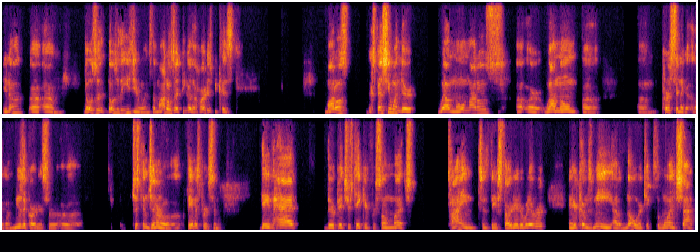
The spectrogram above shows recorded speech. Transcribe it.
You know, uh, um, those are those are the easier ones. The models I think are the hardest because models, especially when they're well-known models uh, or well-known uh, um, person, like a like a music artist or, or just in general, a famous person, they've had their pictures taken for so much time since they've started or whatever. And here comes me out of nowhere, takes the one shot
